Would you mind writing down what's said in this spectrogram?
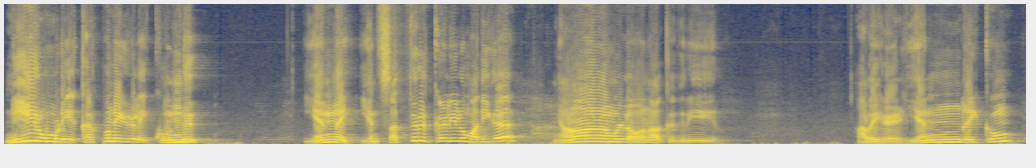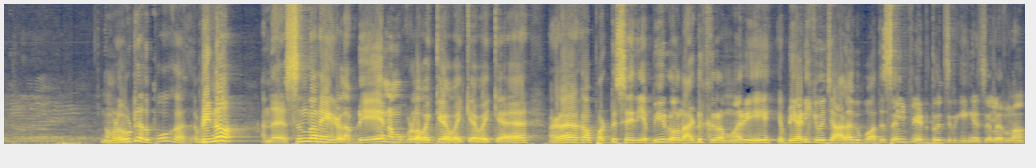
நீர் உம்முடைய கற்பனைகளை கொண்டு என்னை என் சத்துருக்களிலும் அதிக ஞானமுள்ளவனாக்குகிறீர். அவைகள் என்றைக்கும் நம்மளை விட்டு அது போகாது. அப்படின்னா அந்த சிந்தனைகள் அப்படியே நமக்குள்ள வைக்க வைக்க வைக்க அழகா பட்டு சேரிய பீரோவில் அடுக்கிற மாதிரி இப்படி அடுக்கி வச்சு அழகு பார்த்து செல்ஃபி எடுத்து வச்சிருக்கீங்க சிலர்லாம்.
